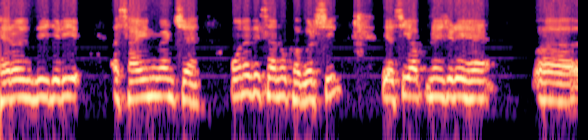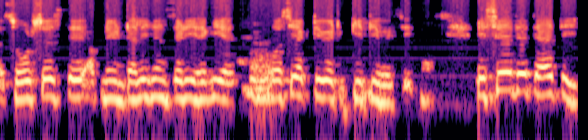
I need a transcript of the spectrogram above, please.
ਹੈਰੋਇਨ ਦੀ ਜਿਹੜੀ ਅਸਾਈਨਮੈਂਟਸ ਹੈ ਉਹਨਾਂ ਦੀ ਸਾਨੂੰ ਖਬਰ ਸੀ ਤੇ ਅਸੀਂ ਆਪਣੇ ਜਿਹੜੇ ਹੈ ਸੋਰਸਸ ਤੇ ਆਪਣੀ ਇੰਟੈਲੀਜੈਂਸ ਜਿਹੜੀ ਹੈਗੀ ਹੈ ਉਹ ਅਸੀਂ ਐਕਟੀਵੇਟ ਕੀਤੀ ਹੋਈ ਸੀ। ਇਸੇ ਦੇ ਤਹਿਤ ਹੀ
